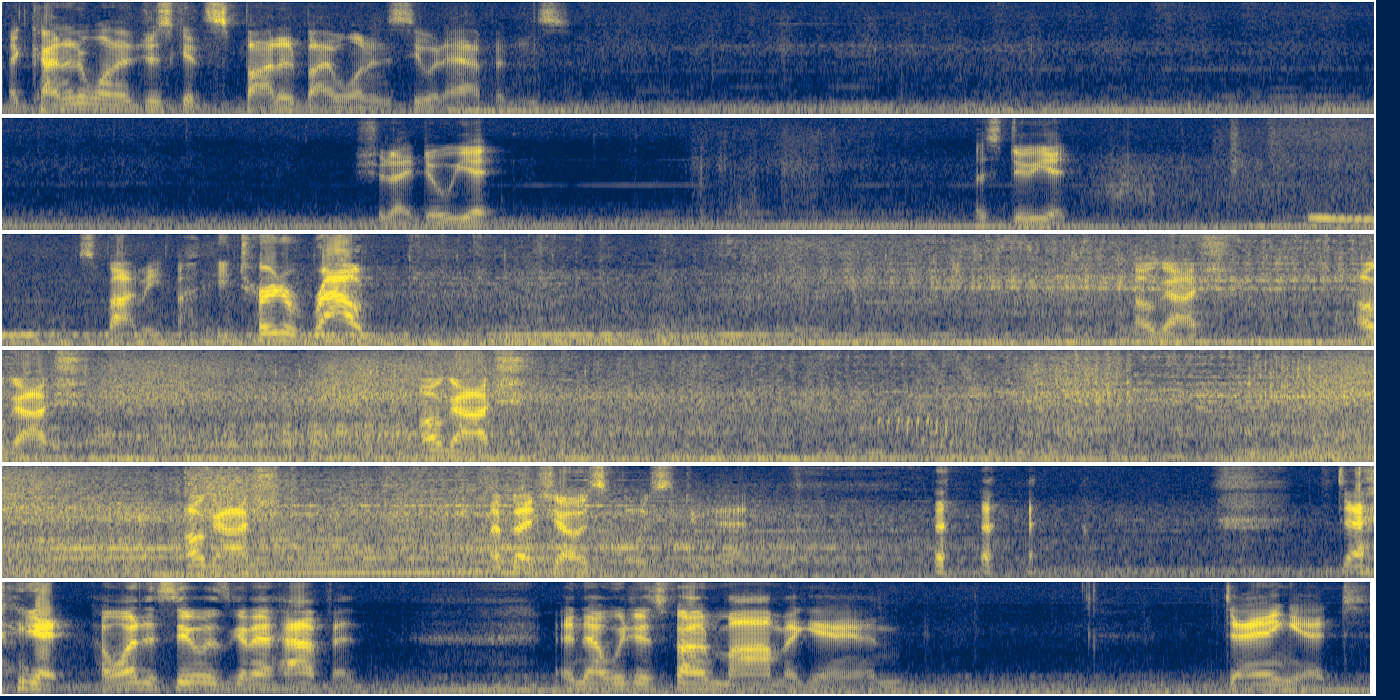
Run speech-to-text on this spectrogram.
I kind of want to just get spotted by one and see what happens. Should I do it? Let's do it. Spot me. Uh, he turned around. Oh gosh. Oh gosh. Oh gosh. Oh gosh. I bet you I was supposed to do that. Dang it. I wanted to see what was going to happen. And now we just found mom again. Dang it.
